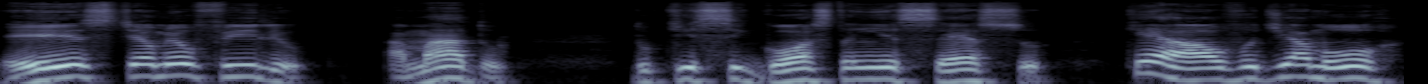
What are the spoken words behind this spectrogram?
Este é o meu filho, amado, do que se gosta em excesso, que é alvo de amor,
